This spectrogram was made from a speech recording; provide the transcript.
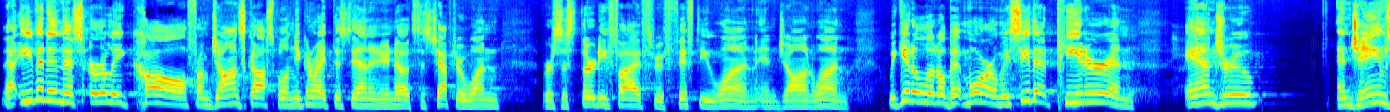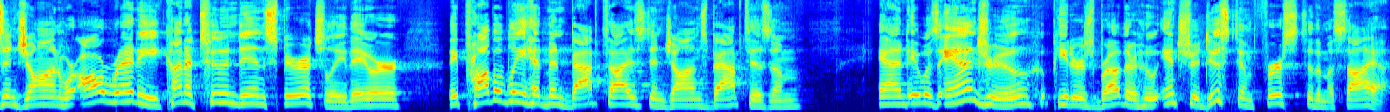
Now, even in this early call from John's gospel, and you can write this down in your notes, it's chapter 1, verses 35 through 51 in John 1. We get a little bit more, and we see that Peter and Andrew and James and John were already kind of tuned in spiritually. They were they probably had been baptized in John's baptism. And it was Andrew, Peter's brother, who introduced him first to the Messiah.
